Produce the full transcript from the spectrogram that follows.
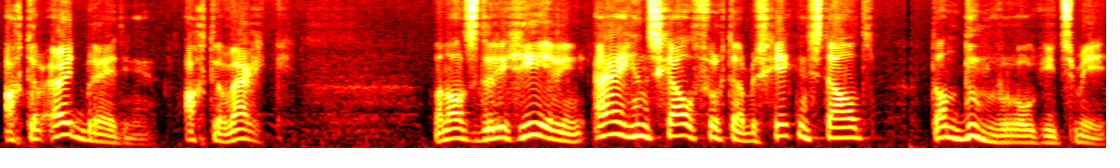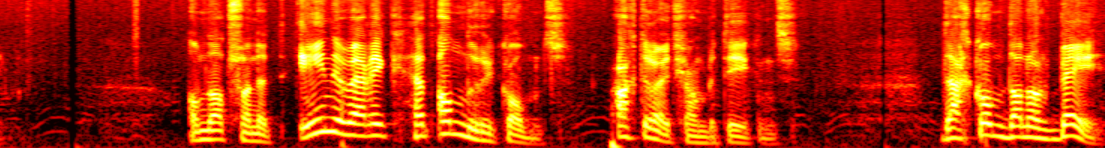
achter uitbreidingen, achter werk. Want als de regering ergens geld voor ter beschikking stelt, dan doen we er ook iets mee. Omdat van het ene werk het andere komt, achteruitgang betekent. Daar komt dan nog bij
